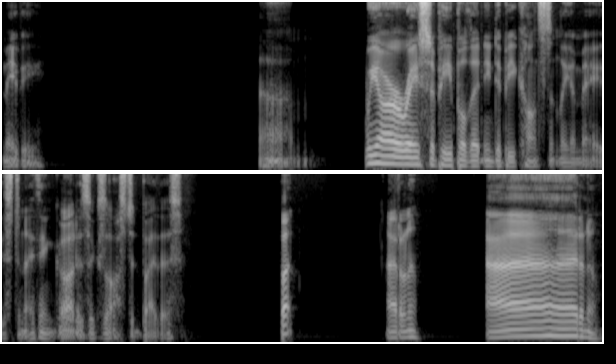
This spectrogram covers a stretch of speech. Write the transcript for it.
maybe. Um, we are a race of people that need to be constantly amazed, and I think God is exhausted by this. But I don't know. I don't know.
